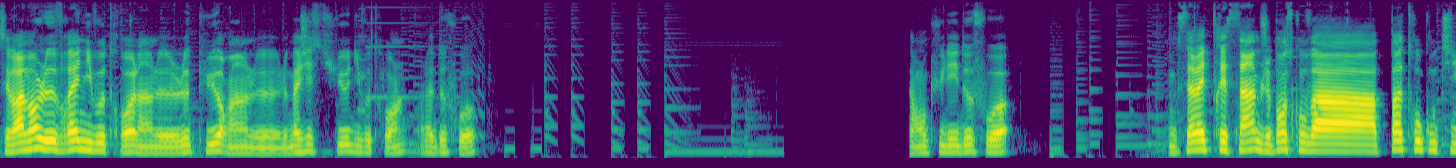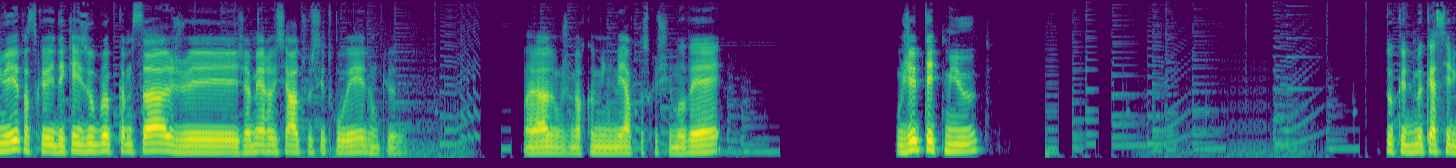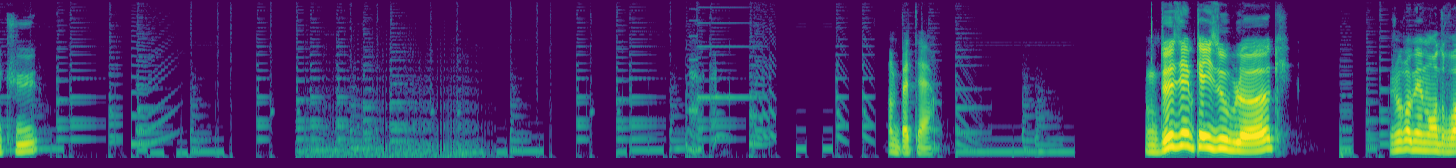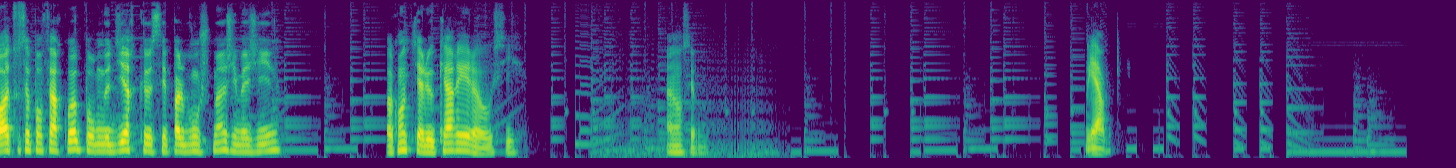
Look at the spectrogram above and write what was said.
C'est vraiment le vrai niveau troll, hein, le, pur, hein, le, majestueux niveau troll. Voilà, deux fois. Ça a reculé deux fois. Donc ça va être très simple. Je pense qu'on va pas trop continuer parce que des blocs comme ça, je vais jamais réussir à tous les trouver. Donc euh, voilà, donc je meurs comme une merde parce que je suis mauvais. Ou j'ai peut-être mieux. Plutôt que de me casser le cul. Bâtard. Donc deuxième Kaizo bloc. Je remets mon endroit. Tout ça pour faire quoi? Pour me dire que c'est pas le bon chemin, j'imagine. Par contre, il y a le carré là aussi. Ah non, c'est bon. Merde.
